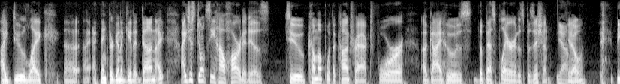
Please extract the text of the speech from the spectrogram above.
I do like. Uh, I think they're going to get it done. I I just don't see how hard it is to come up with a contract for a guy who's the best player at his position. Yeah, you know.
